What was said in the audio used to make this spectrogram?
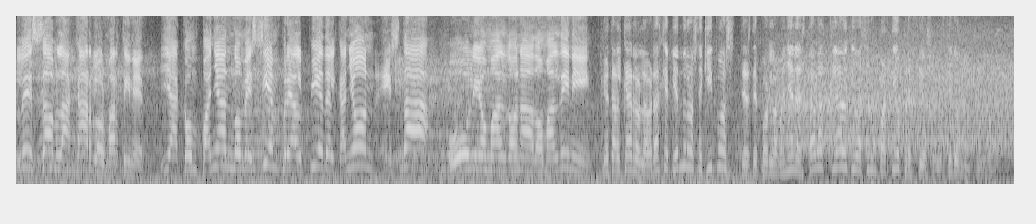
Les habla Carlos Martínez y acompañándome siempre al pie del cañón está Julio Maldonado. Maldini. ¿Qué tal, Carlos? La verdad es que viendo los equipos desde por la mañana estaba claro que iba a ser un partido precioso y estoy convencido. ¿eh?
